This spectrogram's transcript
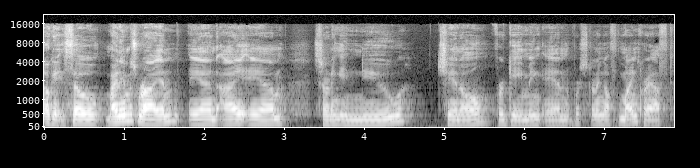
Okay, so my name is Ryan, and I am starting a new channel for gaming, and we're starting off with Minecraft.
